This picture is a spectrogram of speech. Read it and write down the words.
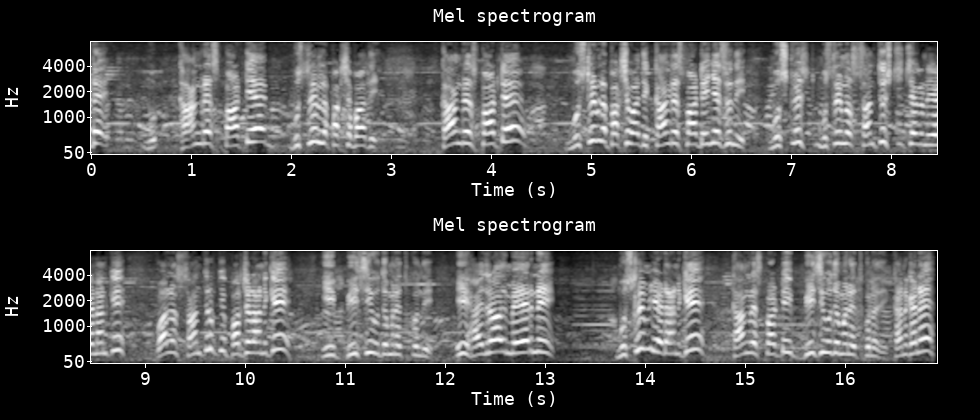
అంటే కాంగ్రెస్ పార్టీ ముస్లింల పక్షపాతి. కాంగ్రెస్ పార్టీ ముస్లింల పక్షపాతి కాంగ్రెస్ పార్టీ ఏం చేస్తుంది? ముస్లిం ముస్లింల సంతృష్టి చేయడానికి వాళ్ళని సంతృప్తి పరచడానికి ఈ బీసీ ఉద్యమం ఎత్తుకుంది. ఈ హైదరాబాద్ మేయర్ని ముస్లిం చేయడానికి కాంగ్రెస్ పార్టీ బీసీ ఉద్యమం ఎత్తుకున్నది. కనుకనే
